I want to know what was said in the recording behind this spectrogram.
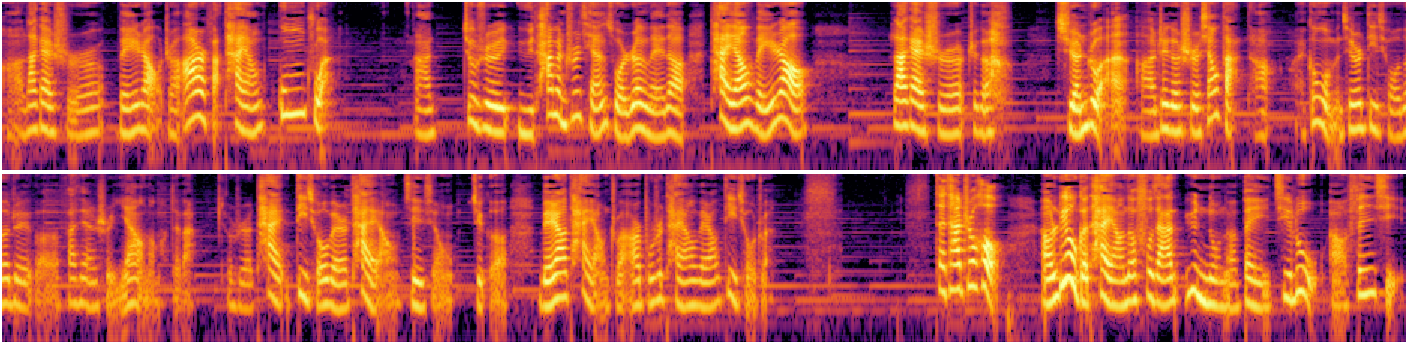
啊，拉盖什围绕着阿尔法太阳公转，啊，就是与他们之前所认为的太阳围绕拉盖什这个。旋转啊，这个是相反的，哎，跟我们其实地球的这个发现是一样的嘛，对吧？就是太地球围着太阳进行这个围绕太阳转，而不是太阳围绕地球转。在它之后，然后六个太阳的复杂运动呢被记录啊、分析，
